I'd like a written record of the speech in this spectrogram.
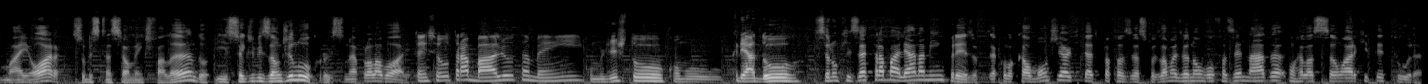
maior, substancialmente falando, isso é divisão de lucro, isso não é Prolabore. Tem seu trabalho também como gestor, como criador. Se eu não quiser trabalhar na minha empresa, eu quiser colocar um monte de arquiteto para fazer as coisas lá, mas eu não vou fazer nada com relação à arquitetura.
